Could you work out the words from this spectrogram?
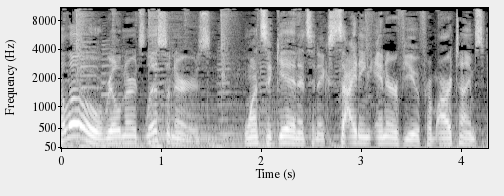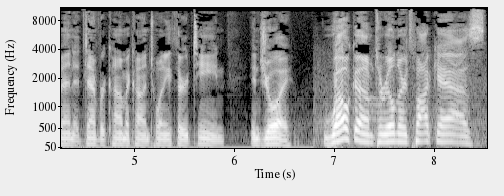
Hello, Reel Nerds listeners. Once again, it's an exciting interview from our time spent at Denver Comic Con 2013. Enjoy. Welcome to Reel Nerds Podcast,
